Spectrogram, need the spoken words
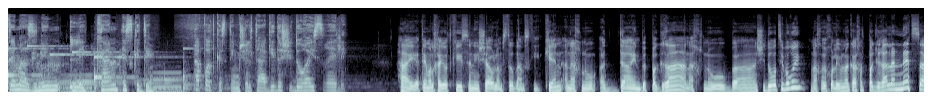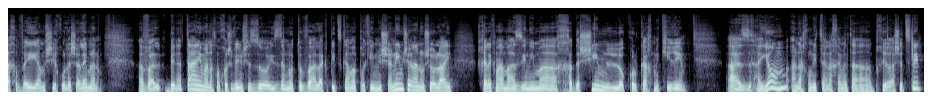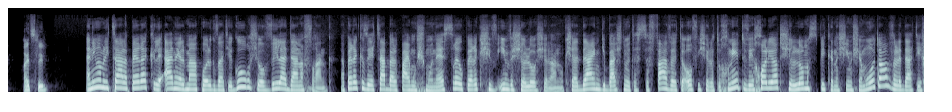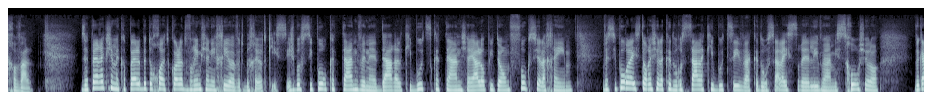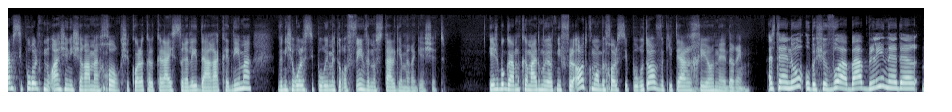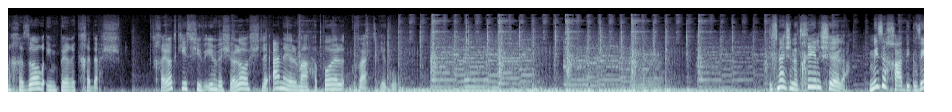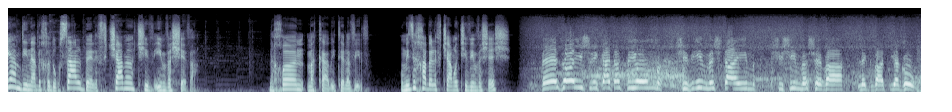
אתם מאזינים לכאן הסכתים, הפודקאסטים של תאגיד השידור הישראלי. היי, אתם על חיות כיס, אני שאול אמסטרדמסקי. כן, אנחנו עדיין בפגרה, אנחנו בשידור הציבורי, אנחנו יכולים לקחת פגרה לנצח וימשיכו לשלם לנו. אבל בינתיים אנחנו חושבים שזו הזדמנות טובה להקפיץ כמה פרקים ישנים שלנו, שאולי חלק מהמאזינים החדשים לא כל כך מכירים. אז היום אנחנו ניתן לכם את הבחירה של צליל. היי צליל. אני ממליצה על הפרק לאן נעלמה הפועל גבת יגור שהובילה דנה פרנק. הפרק הזה יצא ב-2018, הוא פרק 73 שלנו, כשעדיין גיבשנו את השפה ואת האופי של התוכנית, ויכול להיות שלא מספיק אנשים שמעו אותו, ולדעתי חבל. זה פרק שמקפל בתוכו את כל הדברים שאני הכי אוהבת בחיות כיס. יש בו סיפור קטן ונהדר על קיבוץ קטן שהיה לו פתאום פוקס של החיים, וסיפור על ההיסטוריה של הכדורסל הקיבוצי והכדורסל הישראלי והמסחור שלו, וגם סיפור על תנועה שנשארה מאחור כשכל הכלכלה הישראלית דהרה קדימה, ונשארו לה סיפורים מטורפים ונוסטלגיה מרגשת. יש בו גם כמה דמויות נפלאות, כמו בכל סיפור טוב, וקטעי ארכיון נהדרים. אז תהנו, ובשבוע הבא, בלי נדר, נחזור עם פרק חדש. חיות כיס 73, לאן נעלמה הפועל גבת יגור. לפני שנתחיל, שאלה. מי זכה בגביע המדינה בכדורסל ב-1977? נכון, מכבי תל אביב. ומי זכה ב-1976? וזוהי שריקת הסיום, 72-67 לגבת יגור.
